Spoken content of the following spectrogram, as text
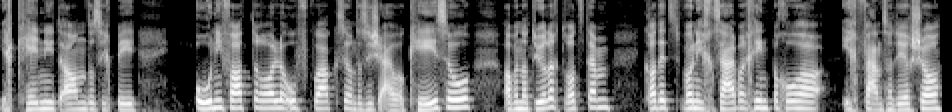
ich kenne nichts anderes, ich bin ohne Vaterrolle aufgewachsen und das ist auch okay so. Aber natürlich trotzdem, gerade jetzt, als ich selber ein Kind bekommen habe, ich fände es natürlich schon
